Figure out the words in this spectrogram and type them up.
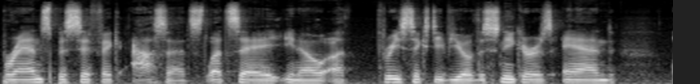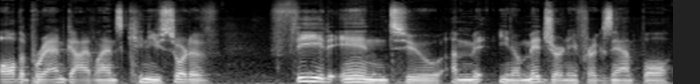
brand specific assets, let's say you know a 360 view of the sneakers and all the brand guidelines, can you sort of feed into a you know Midjourney, for example,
